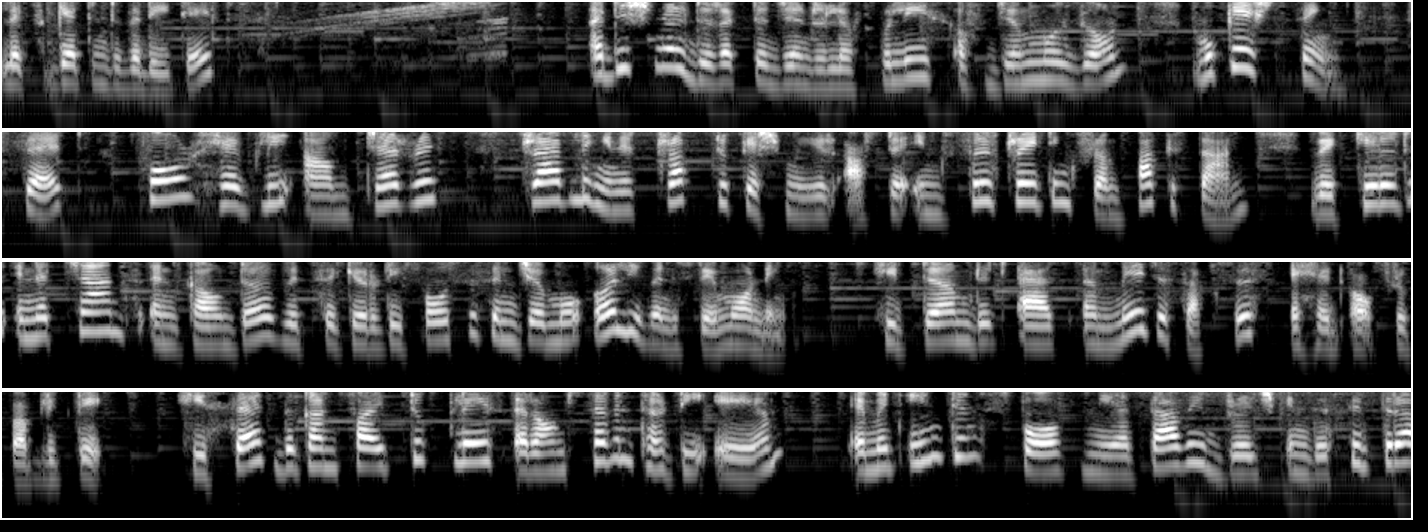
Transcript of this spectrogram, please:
Let's get into the details. Additional Director General of Police of Jammu Zone, Mukesh Singh, said four heavily armed terrorists traveling in a truck to Kashmir after infiltrating from Pakistan were killed in a chance encounter with security forces in Jammu early Wednesday morning. He termed it as a major success ahead of Republic Day. He said the gunfight took place around 7:30 a.m. amid intense fog near Tawi Bridge in the Sidhra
